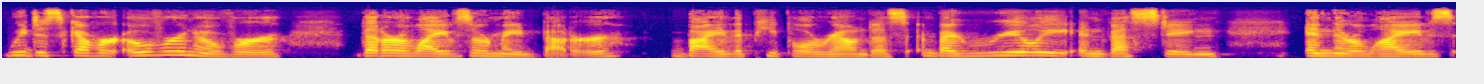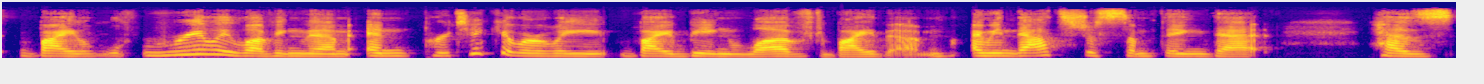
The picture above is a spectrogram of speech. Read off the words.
we discover over and over that our lives are made better by the people around us and by really investing in their lives by really loving them and particularly by being loved by them. I mean that's just something that has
